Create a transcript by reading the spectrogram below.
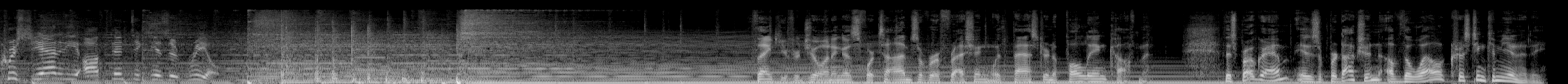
Christianity authentic? Is it real? Thank you for joining us for Times of Refreshing with Pastor Napoleon Kaufman. This program is a production of the Well Christian Community,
